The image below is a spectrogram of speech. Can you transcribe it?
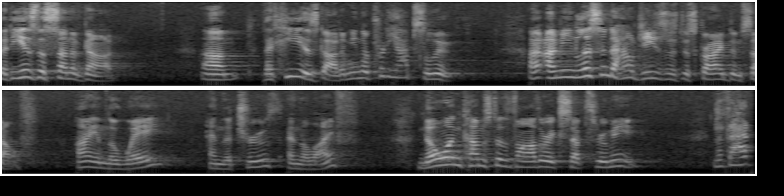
that he is the Son of God, um, that he is God, I mean, they're pretty absolute. I, I mean, listen to how Jesus described himself I am the way and the truth and the life. No one comes to the Father except through me. That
